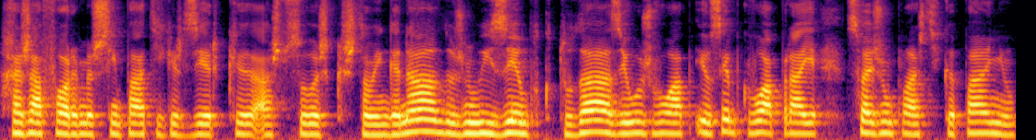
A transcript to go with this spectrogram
arranjar formas simpáticas, dizer que às pessoas que estão enganadas, no exemplo que tu dás, eu, hoje vou à, eu sempre que vou à praia, se vejo um plástico apanho,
